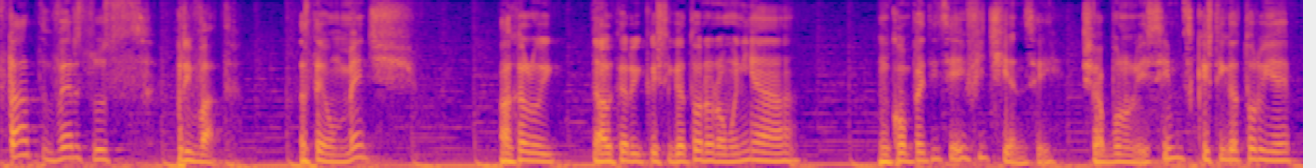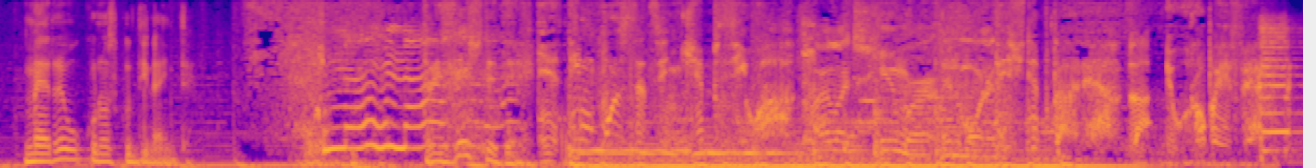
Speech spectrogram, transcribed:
Stat versus privat. Asta e un meci al cărui, al cărui câștigător în România în competiția eficienței și a bunului simț, câștigătorul e mereu cunoscut dinainte. Trezește-te! E timpul să-ți începi ziua. Highlights humor in the morning. Deșteptarea la Europa FM.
